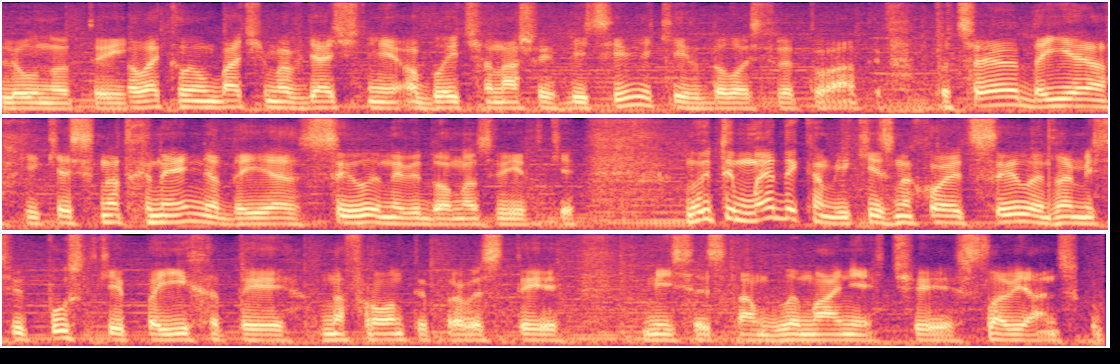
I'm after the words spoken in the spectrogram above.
плюнути. Але коли ми бачимо вдячні обличчя наших бійців, яких вдалося врятувати, то це дає якесь натхнення, дає сили невідомо звідки. Ну і тим медикам, які знаходять сили замість відпустки поїхати на фронт і провести місяць там в Лимані чи Слав'янську.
